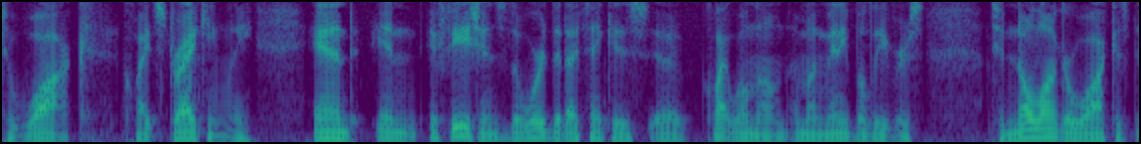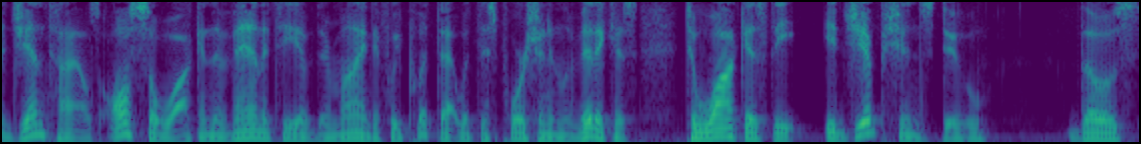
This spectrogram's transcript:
to walk quite strikingly. And in Ephesians, the word that I think is uh, quite well known among many believers, to no longer walk as the Gentiles also walk in the vanity of their mind. If we put that with this portion in Leviticus, to walk as the Egyptians do, those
